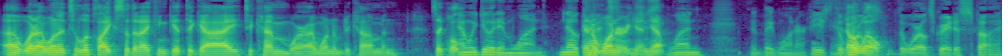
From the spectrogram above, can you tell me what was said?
uh, what I want it to look like, so that I can get the guy to come where I want him to come, and It's like, well, and we do it in one. No, And a cuts. oner It's again, just yep. One, a big oner. He's Yeah. the Oh, well. the world's greatest spy.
